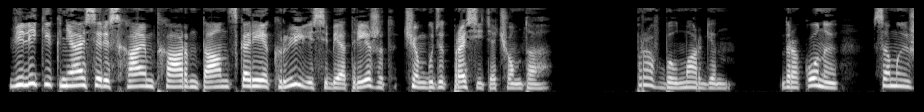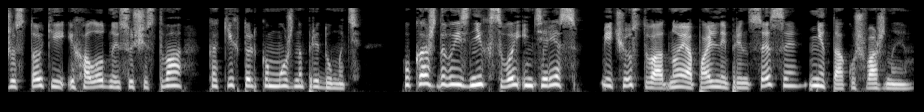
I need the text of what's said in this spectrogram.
Великий князь Эрисхайм Тхарнтан скорее крылья себе отрежет, чем будет просить о чем-то. Прав был Марген. Драконы — самые жестокие и холодные существа, каких только можно придумать. У каждого из них свой интерес, и чувства одной опальной принцессы не так уж важны.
